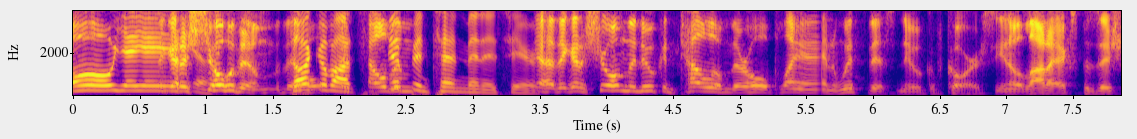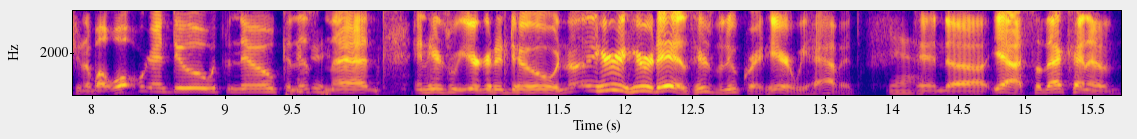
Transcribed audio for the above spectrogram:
Oh yeah, yeah, They yeah. got to yeah. show them. the Talk whole- about tell them- skipping ten minutes here. Yeah, they got to show them the nuke and tell them their whole plan with this nuke, of course. You know, a lot of exposition about what we're going to do with the nuke and this and that, and here's what you're going to do, and uh, here, here it is. Here's the nuke right here. We have it. Yeah. And uh, yeah, so that kind of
